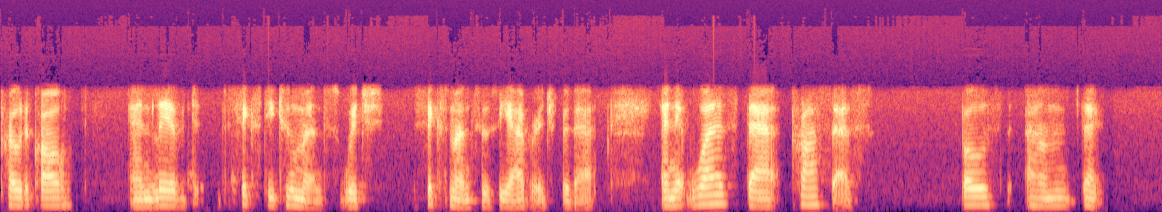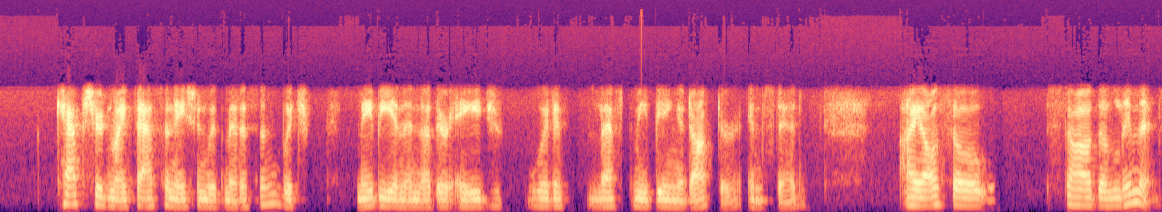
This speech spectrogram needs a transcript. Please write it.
protocol and lived 62 months, which six months is the average for that. And it was that process, both um, that captured my fascination with medicine, which maybe in another age would have left me being a doctor instead. I also saw the limits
